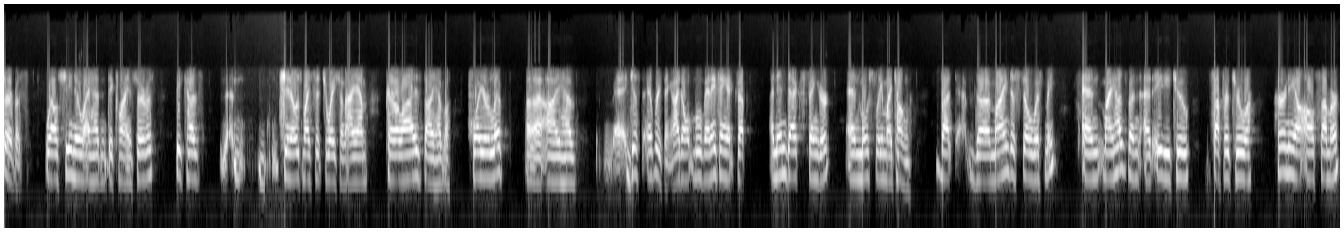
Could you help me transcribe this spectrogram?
service. Well, she knew I hadn't declined service because she knows my situation. I am paralyzed. I have a Hoyer lift. Uh, I have uh, just everything. I don't move anything except an index finger and mostly my tongue. But the mind is still with me. And my husband at 82 suffered through a hernia all summer,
